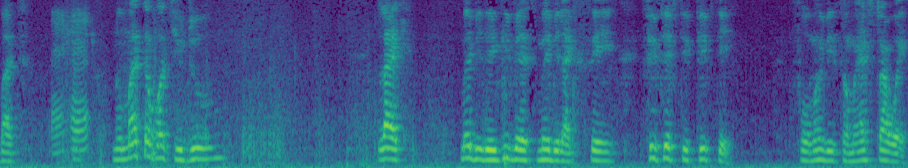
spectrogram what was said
But -hmm. no matter what you do, like maybe they give us maybe like say 50 50 for maybe some extra work.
